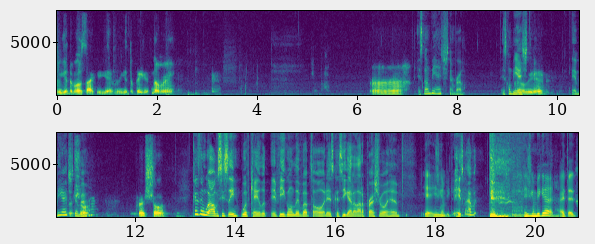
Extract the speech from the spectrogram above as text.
Let me get the most I can get. Let me get the biggest number in. Uh, It's gonna be interesting, bro. It's gonna be it'll interesting. be- It'll be interesting, for man. sure. For sure. Because then we'll obviously see with Caleb if he gonna live up to all of this because he got a lot of pressure on him. Yeah, he's gonna be good. He's gonna have. He's gonna be good. It, it, it's,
